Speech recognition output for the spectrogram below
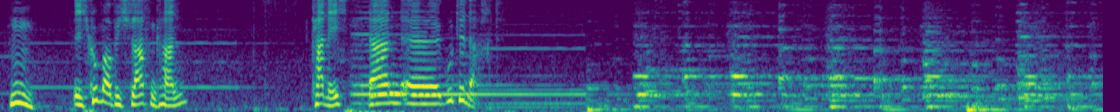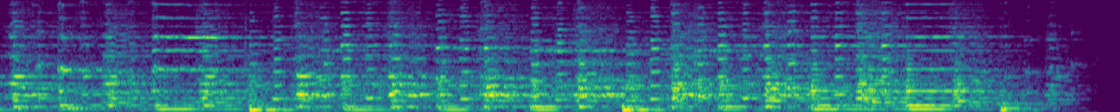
Hm. Ich guck mal, ob ich schlafen kann. Kann ich. Dann, äh, gute Nacht.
